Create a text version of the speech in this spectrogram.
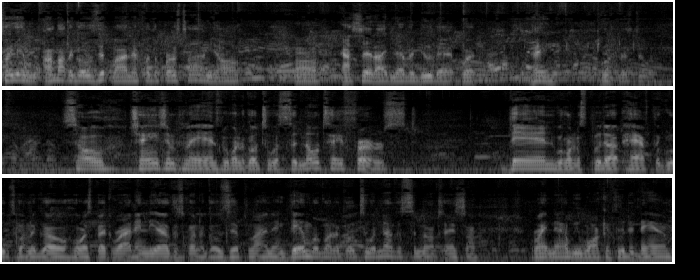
So yeah, I'm about to go ziplining for the first time, y'all. Uh, I said I'd never do that, but hey, let's do it. So, changing plans. We're going to go to a cenote first. Then we're going to split up. Half the group's going to go horseback riding. The other's going to go ziplining. Then we're going to go to another cenote. So right now we're walking through the damn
